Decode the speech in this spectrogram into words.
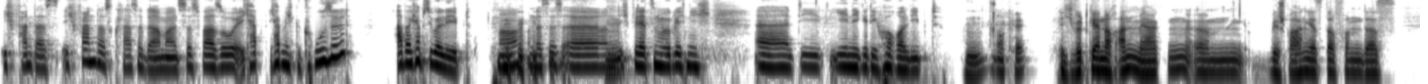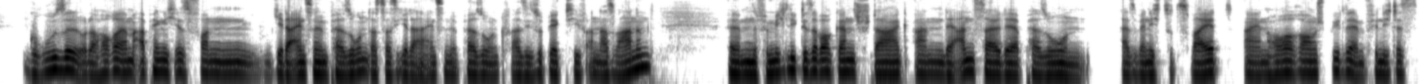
ich fand das, ich fand das klasse damals. Das war so, ich habe ich hab mich gegruselt, aber ich habe es überlebt. Ne? Und das ist, äh, und ich bin jetzt wirklich nicht äh, die, diejenige, die Horror liebt. Hm, okay. Ich würde gerne noch anmerken, ähm, wir sprachen jetzt davon, dass Grusel oder Horror immer abhängig ist von jeder einzelnen Person, dass das jede einzelne Person quasi subjektiv anders wahrnimmt. Ähm, für mich liegt es aber auch ganz stark an der Anzahl der Personen. Also wenn ich zu zweit einen Horrorraum spiele, empfinde ich das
